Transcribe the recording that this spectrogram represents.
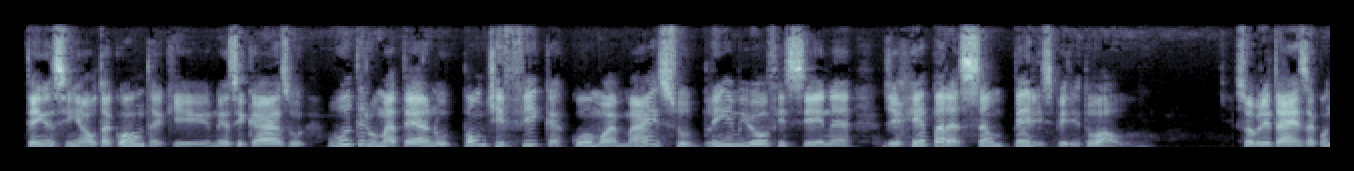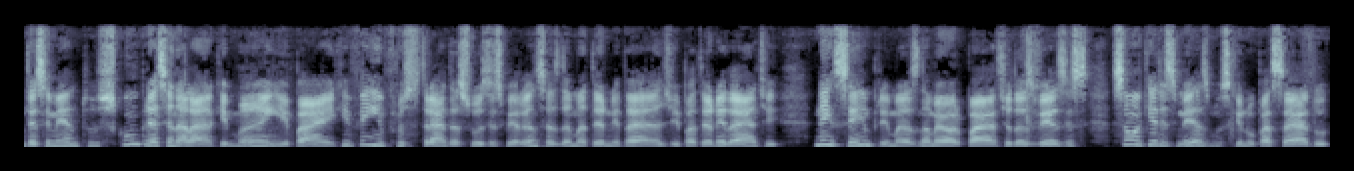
Tenha-se em alta conta que, nesse caso, o útero materno pontifica como a mais sublime oficina de reparação perispiritual. Sobre tais acontecimentos, cumpre assinalar que mãe e pai que veem frustradas suas esperanças da maternidade e paternidade, nem sempre, mas na maior parte das vezes, são aqueles mesmos que no passado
